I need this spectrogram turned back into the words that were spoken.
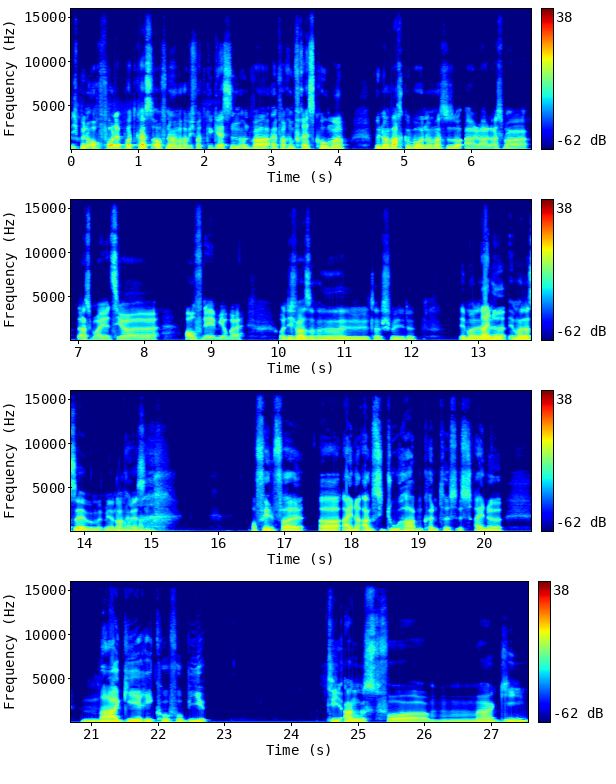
Ich bin auch vor der Podcastaufnahme, habe ich was gegessen und war einfach im Fresskoma, bin dann wach geworden und warst du so, Alter, lass mal, lass mal jetzt hier äh, aufnehmen, Junge. Und ich war so, alter Schwede. Immer, Eine- immer dasselbe mit mir nach dem. Essen. Auf jeden Fall, äh, eine Angst, die du haben könntest, ist eine Magerikophobie. Die Angst vor Magie?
